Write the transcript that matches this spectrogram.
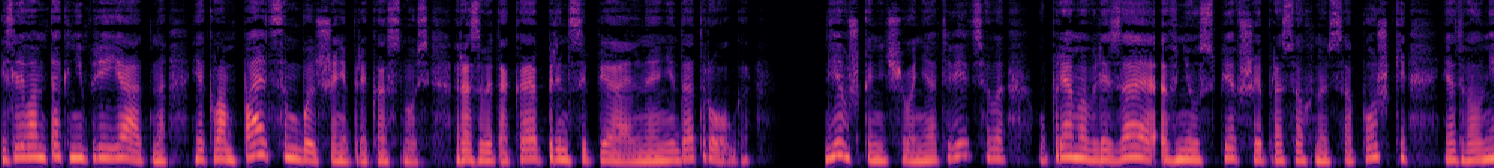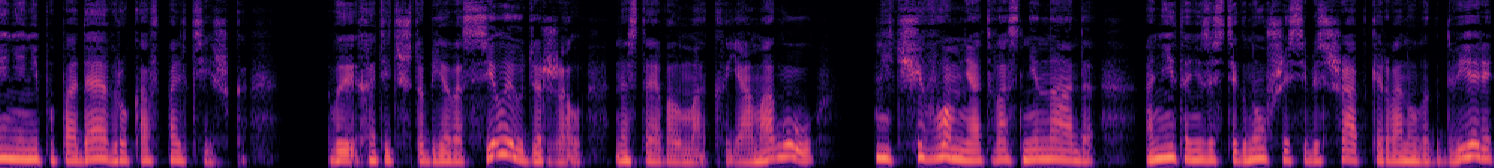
Если вам так неприятно, я к вам пальцем больше не прикоснусь, раз вы такая принципиальная недотрога. Девушка ничего не ответила, упрямо влезая в не успевшие просохнуть сапожки и от волнения не попадая в рукав пальтишка. «Вы хотите, чтобы я вас силой удержал?» — настаивал Мак. «Я могу». «Ничего мне от вас не надо». Анита, не застегнувшись и без шапки, рванула к двери,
